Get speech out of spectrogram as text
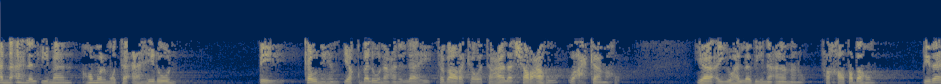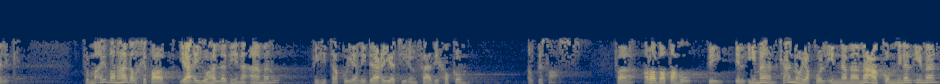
أن أهل الإيمان هم المتأهلون بكونهم يقبلون عن الله تبارك وتعالى شرعه وأحكامه. يا أيها الذين آمنوا فخاطبهم بذلك. ثم أيضا هذا الخطاب يا أيها الذين آمنوا فيه تقوية لداعية إنفاذ حكم القصاص. فربطه بالإيمان كأنه يقول إنما معكم من الإيمان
